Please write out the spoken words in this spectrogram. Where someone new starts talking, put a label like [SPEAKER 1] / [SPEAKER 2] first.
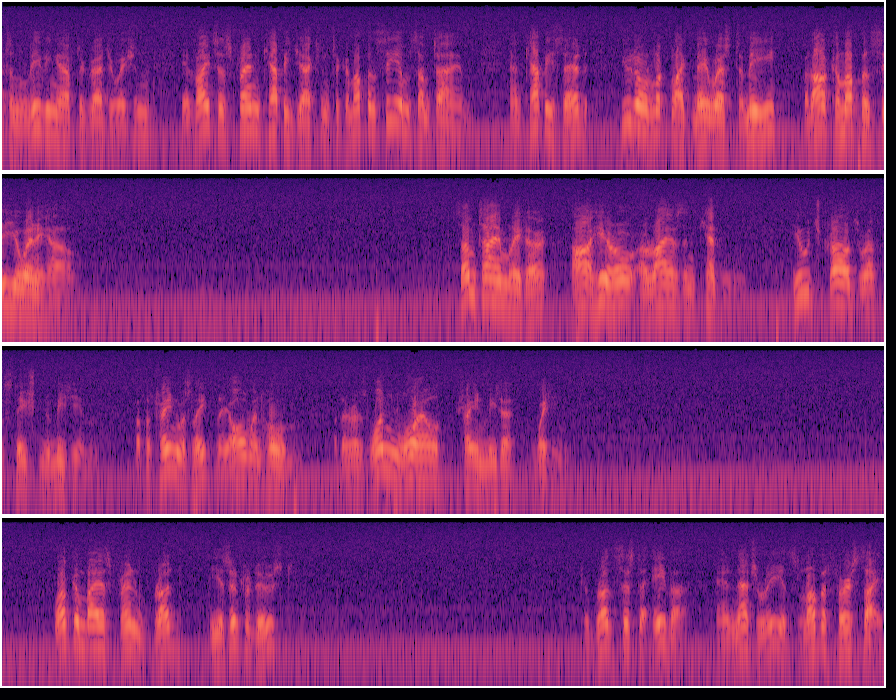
[SPEAKER 1] Kenton, leaving after graduation, invites his friend Cappy Jackson to come up and see him sometime. And Cappy said, You don't look like Mae West to me, but I'll come up and see you anyhow. Sometime later, our hero arrives in Kenton. Huge crowds were at the station to meet him, but the train was late and they all went home. But there is one loyal train meter waiting. Welcomed by his friend Brud, he is introduced to Brud's sister Ava, and naturally it's love at first sight.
